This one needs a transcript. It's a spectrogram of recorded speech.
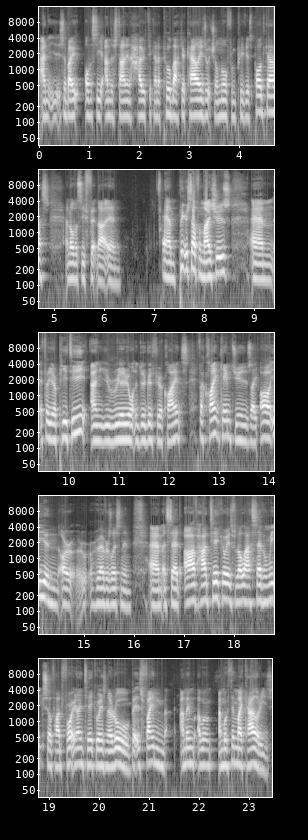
and it's about obviously understanding how to kind of pull back your calories, which you'll know from previous podcasts, and obviously fit that in. Um, put yourself in my shoes. Um, if you're a PT and you really want to do good for your clients, if a client came to you and was like, "Oh, Ian," or, or whoever's listening, um, and said, "I've had takeaways for the last seven weeks, so I've had 49 takeaways in a row, but it's fine. I'm in, I'm within my calories."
